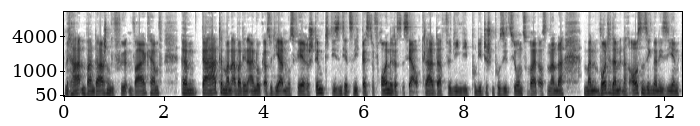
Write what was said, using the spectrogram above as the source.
mit harten Bandagen geführten Wahlkampf. Ähm, da hatte man aber den Eindruck, also die Atmosphäre stimmt, die sind jetzt nicht beste Freunde, das ist ja auch klar, dafür liegen die politischen Positionen zu weit auseinander. Man wollte damit nach außen signalisieren,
